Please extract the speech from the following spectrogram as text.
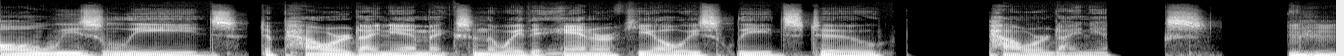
always leads to power dynamics in the way that anarchy always leads to power dynamics. Mm-hmm.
